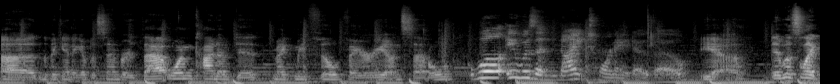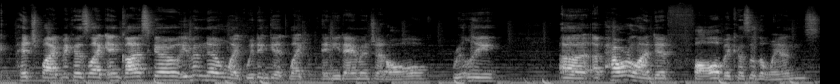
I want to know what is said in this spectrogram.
uh, at the beginning of December, that one kind of did make me feel very unsettled. Well, it was a night tornado, though. Yeah. It was, like, pitch black because, like, in Glasgow, even though, like, we didn't get, like, any damage at all, really, uh, a power line did fall because of the winds,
